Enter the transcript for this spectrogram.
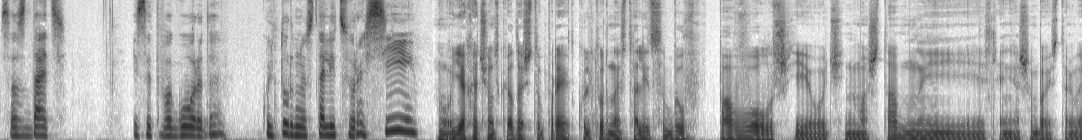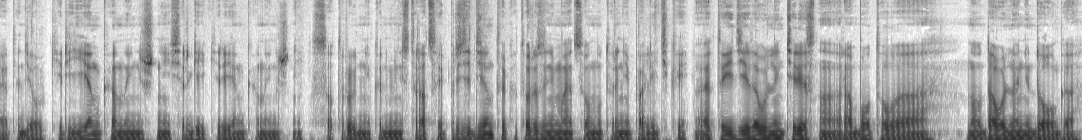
создать из этого города культурную столицу России. Ну, я хочу сказать, что проект «Культурная столица» был в Поволжье очень масштабный. Если я не ошибаюсь, тогда это делал Кириенко, нынешний Сергей Кириенко, нынешний сотрудник администрации президента, который занимается внутренней политикой. Эта идея довольно интересно работала, но довольно недолго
